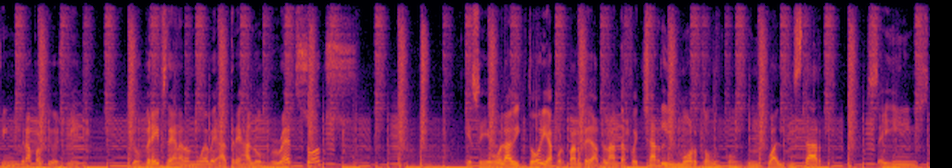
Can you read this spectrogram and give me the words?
Fin un gran partido de Schmidt. Los Braves le ganaron 9 a 3 a los Red Sox. Que se llevó la victoria por parte de Atlanta fue Charlie Morton con un quality start. 6 innings,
